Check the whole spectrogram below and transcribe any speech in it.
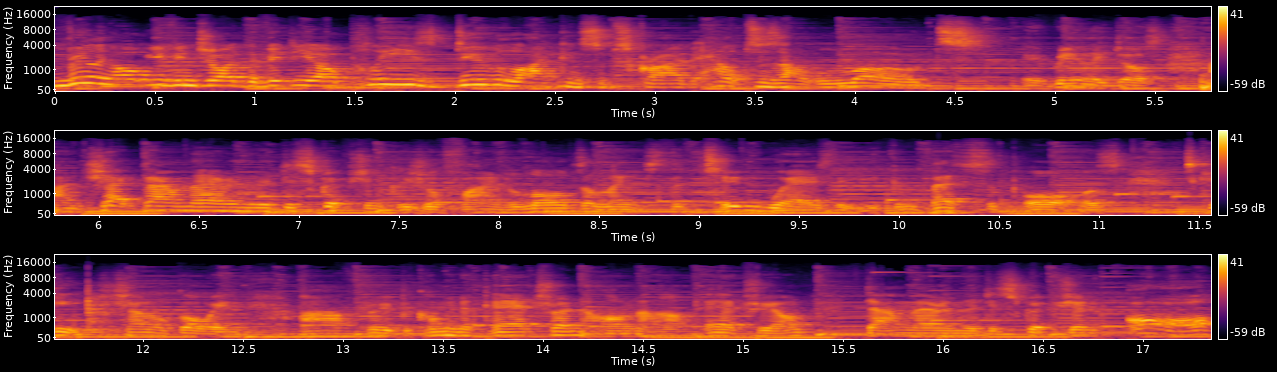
Really hope you've enjoyed the video. Please do like and subscribe. It helps us out loads. It really does. And check down there in the description because you'll find loads of links. The two ways that you can best support us to keep this channel going are through becoming a patron on our Patreon down there in the description or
